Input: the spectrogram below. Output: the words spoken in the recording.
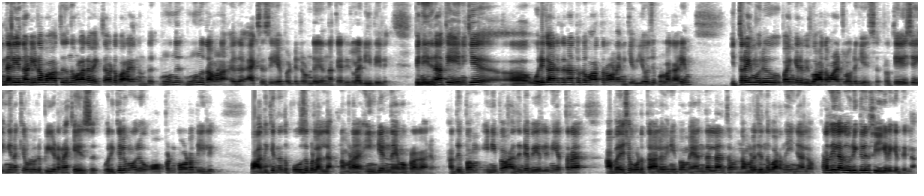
എന്തായാലും ഈ നടിയുടെ ഭാഗത്ത് നിന്ന് വളരെ വ്യക്തമായിട്ട് പറയുന്നുണ്ട്. മൂന്ന് മൂന്ന് തവണ ഇത് ആക്സസ് ചെയ്യപ്പെട്ടിട്ടുണ്ട് എന്നൊക്കെ ഉള്ള രീതിയിൽ പിന്നെ ഇതിനകത്ത് എനിക്ക് ഒരു കാര്യത്തിനകത്തോട്ട് മാത്രമാണ് എനിക്ക് വിയോജിപ്പുള്ള കാര്യം ഇത്രയും ഒരു ഭയങ്കര വിവാദമായിട്ടുള്ള ഒരു കേസ് പ്രത്യേകിച്ച് ഇങ്ങനെയൊക്കെയുള്ളൊരു പീഡന കേസ് ഒരിക്കലും ഒരു ഓപ്പൺ കോടതിയിൽ വാദിക്കുന്നത് പോസിബിൾ അല്ല. നമ്മുടെ ഇന്ത്യൻ നിയമപ്രകാരം. അതിപ്പം ഇനിയിപ്പോൾ അതിന്റെ പേരിൽ ഇനി എത്ര അപേക്ഷ കൊടുത്താലോ ഇനിയിപ്പം എന്തെല്ലാം നമ്മൾ ചെന്ന് പറഞ്ഞു കഴിഞ്ഞാലോ കോടതിയിൽ അത് ഒരിക്കലും സ്വീകരിക്കത്തില്ല.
